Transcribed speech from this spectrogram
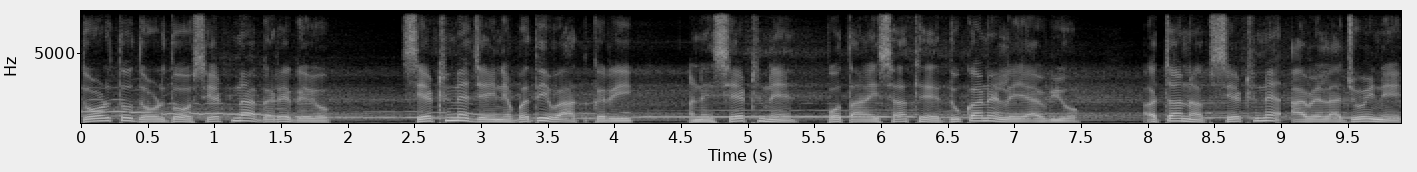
દોડતો દોડતો શેઠના ઘરે ગયો. શેઠને જઈને બધી વાત કરી અને શેઠને પોતાની સાથે દુકાને લઈ આવ્યો. અચાનક શેઠને આવેલા જોઈને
